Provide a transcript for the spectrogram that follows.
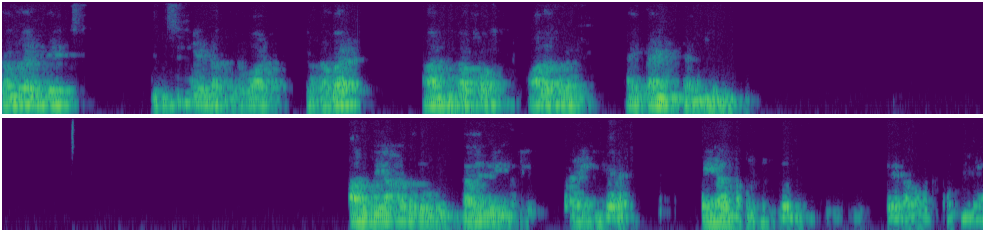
congratulate the recipient of the award the award, on behalf of all of us, I thank, thank you. ஒரு தலைமையினை வழங்கிய ஐயா மருத்துவம் அவர்களுடைய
